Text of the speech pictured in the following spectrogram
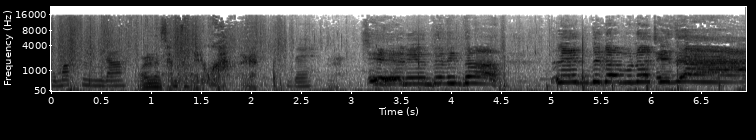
고맙습니다. 얼른 삼촌 데리고 가. 얼른. 네. 지금이 흔들린다. 랜드가 무너진다.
